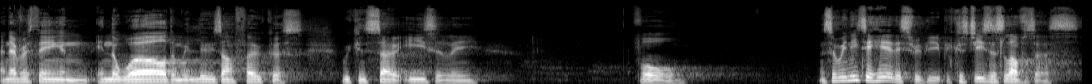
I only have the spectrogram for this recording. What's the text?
and everything in, in the world and we lose our focus, we can so easily fall. And so we need to hear this rebuke because Jesus loves us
